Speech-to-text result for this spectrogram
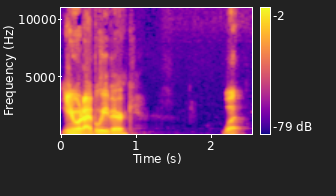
you know what I believe, Eric? What?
